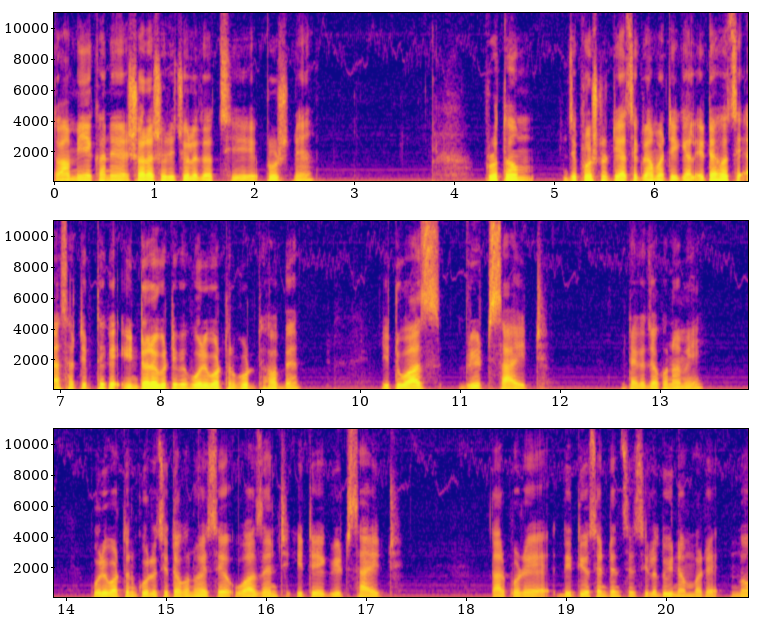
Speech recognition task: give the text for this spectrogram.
তো আমি এখানে সরাসরি চলে যাচ্ছি প্রশ্নে। প্রথম যে প্রশ্নটি আছে গ্রামাটিক্যাল এটা হচ্ছে অ্যাসার্টিভ থেকে ইন্টারোগেটিভে পরিবর্তন করতে হবে। ইট ওয়াজ গ্রিট সাইট এটাকে যখন আমি পরিবর্তন করেছি, তখন হয়েছে wasn't it a great sight তারপরে দ্বিতীয় সেন্টেন্সে ছিল দুই নম্বরে no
